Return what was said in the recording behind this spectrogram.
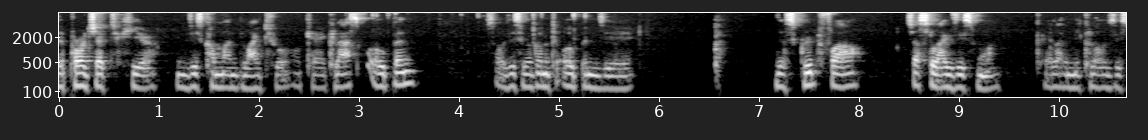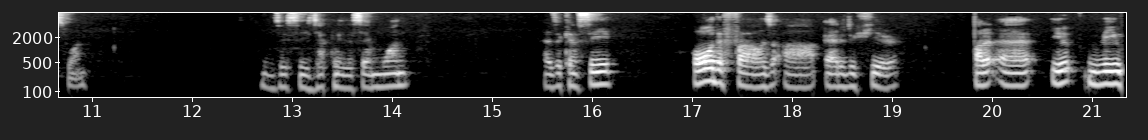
the project here in this command line tool. Okay, clasp open. So this we're going to open the the script file just like this one. Okay, let me close this one. And this is exactly the same one. As you can see, all the files are added here. But uh, you will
